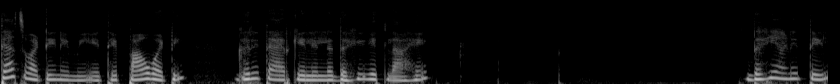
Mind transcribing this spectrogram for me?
त्याच वाटीने मी येथे पाववाटी घरी तयार केलेलं दही घेतलं आहे. दही आणि तेल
